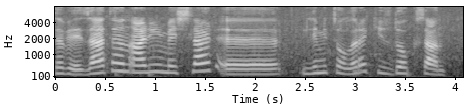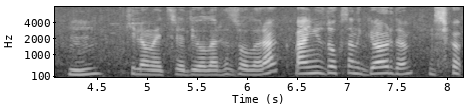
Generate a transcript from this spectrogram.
Tabii zaten R25'ler e, limit olarak 190 Hı hı. Kilometre diyorlar hız olarak. Ben 190'ı gördüm. Çok,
